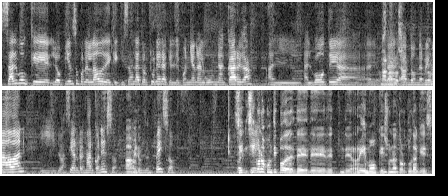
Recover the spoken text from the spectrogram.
Salvo que lo pienso por el lado de que quizás la tortura era que le ponían alguna carga al, al bote, a, eh, o Ah, sea, no lo sé, a donde lo remaban y lo hacían remar con eso. Ah, con mire usted. peso. Sí, Porque- sí conozco un tipo de, de- de- remo que es una tortura que es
